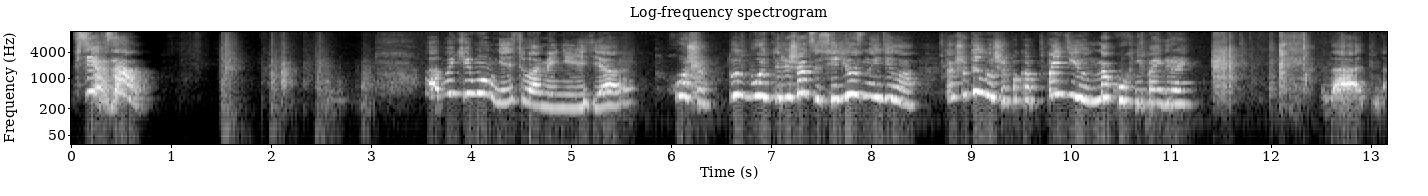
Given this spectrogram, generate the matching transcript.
все в зал. А почему мне с вами нельзя? Хоша, тут будут решаться серьезные дела. Так что ты лучше пока пойди на кухне поиграй. Ладно.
